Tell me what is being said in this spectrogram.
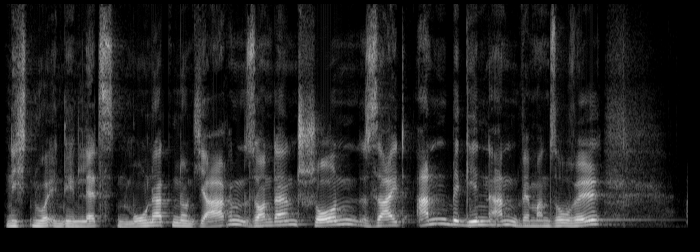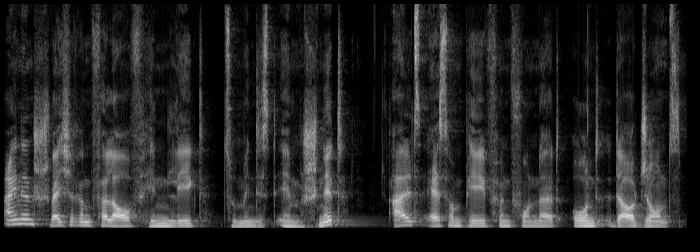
nicht nur in den letzten Monaten und Jahren, sondern schon seit Anbeginn an, wenn man so will, einen schwächeren Verlauf hinlegt, zumindest im Schnitt, als SP 500 und Dow Jones.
